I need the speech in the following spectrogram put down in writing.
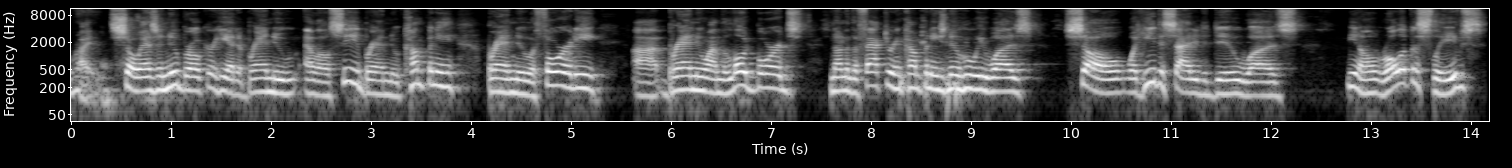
right. So as a new broker he had a brand new llc brand new company brand new authority uh, brand new on the load boards. None of the factoring companies knew who he was. So what he decided to do was you know, roll up his sleeves,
